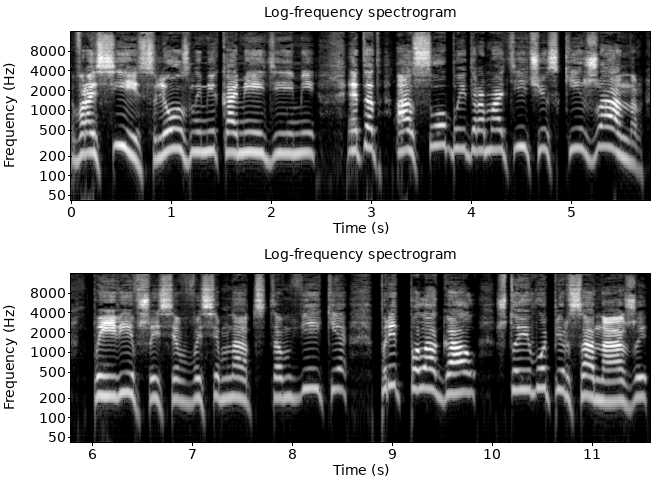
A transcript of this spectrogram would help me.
в России слезными комедиями. Этот особый драматический жанр, появившийся в XVIII веке, предполагал, что его персонажи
